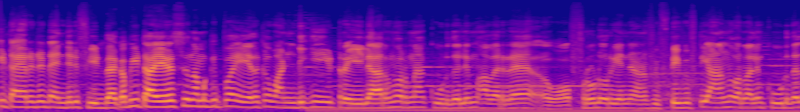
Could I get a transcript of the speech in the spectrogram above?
ഈ ടയർ ഇട്ടിട്ട് എന്റെ ഒരു ഫീഡ്ബാക്ക് അപ്പോൾ ഈ ടയേഴ്സ് നമുക്കിപ്പോൾ ഏതൊക്കെ വണ്ടിക്ക് ഈ ട്രെയിലർ എന്ന് പറഞ്ഞാൽ കൂടുതലും അവരുടെ ഓഫ് റോഡ് ഓറിയന്റ് ആണ്. ഫിഫ്റ്റി ഫിഫ്റ്റി ആണെന്ന് പറഞ്ഞാലും കൂടുതൽ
